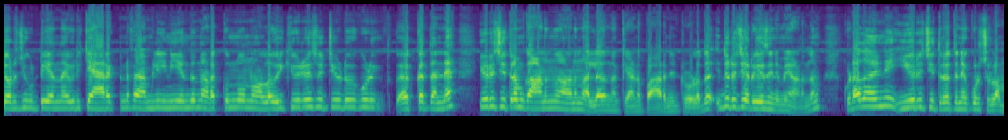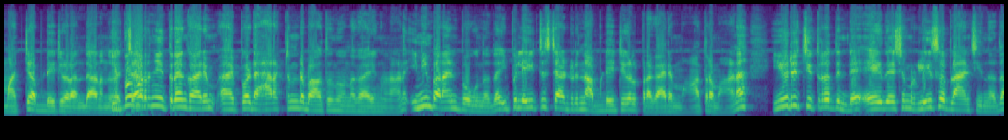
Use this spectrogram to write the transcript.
ജോർജ് കുട്ടി എന്ന ഒരു ക്യാരക്ടറിന്റെ ഫാമിലി ഇനി എന്ത് നടക്കുന്നു എന്നുള്ള ഒരു ക്യൂരിയോസിറ്റിയോട് കൂടി ഒക്കെ തന്നെ ഈ ഒരു ചിത്രം കാണുന്നതാണ് നല്ലതെന്നൊക്കെയാണ് പറഞ്ഞിട്ടുള്ളത്. ഇതൊരു ചെറിയ സിനിമയാണെന്നും കൂടാതെ തന്നെ ഈ ഒരു ചിത്രത്തിനെ കുറിച്ചുള്ള മറ്റ് അപ്ഡേറ്റുകൾ എന്താണെന്ന് ഇപ്പോൾ പറഞ്ഞ ഇത്രയും കാര്യം ഇപ്പോൾ ഡയറക്ടറിന്റെ ഭാഗത്തു നിന്ന് വന്ന കാര്യങ്ങളാണ്. ഇനിയും പറയാൻ പോകുന്നത് ഇപ്പോൾ ലേറ്റസ്റ്റ് ആയിട്ട് വരുന്ന അപ്ഡേറ്റുകൾ പ്രകാരം മാത്രമാണ് ഈ ഒരു ചിത്രത്തിന്റെ ഏകദേശം റിലീസ് പ്ലാൻ ചെയ്യുന്നത്.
